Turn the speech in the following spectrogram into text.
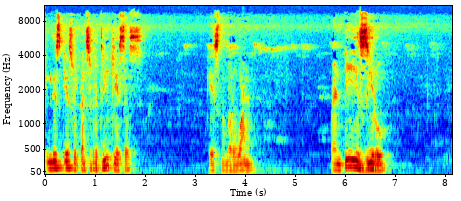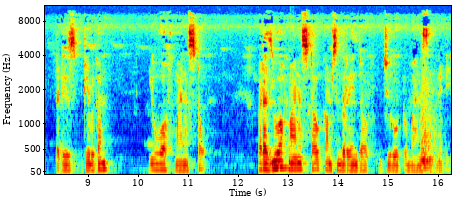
in this case, we'll consider three cases. Case number one, when t is 0, that is, it will become u of minus tau whereas u of minus tau comes in the range of 0 to minus infinity.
